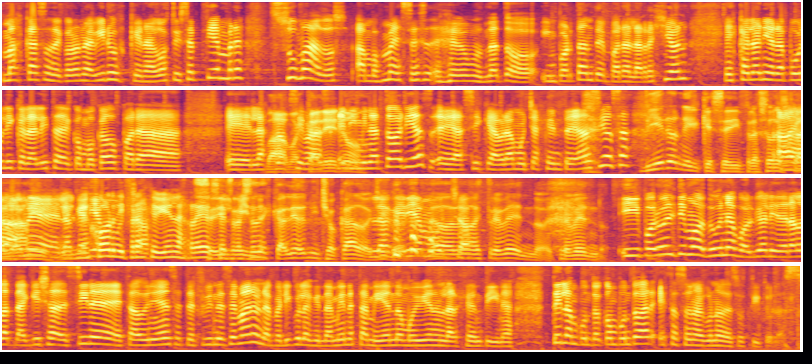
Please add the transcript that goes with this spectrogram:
más casos de coronavirus que en agosto y septiembre, sumados ambos meses, eh, un dato importante para la región. Scaloni ahora publica la lista de convocados para eh, las Vamos, próximas eliminatorias, eh, así que habrá mucha gente ansiosa. ¿Vieron el que se disfrazó de Scaloni? lo el mejor mucho. disfraz que vi en las redes Se el disfrazó fin de de- Scaloni chocado, Lo chicos. quería No, mucho. No, es tremendo, es tremendo. Y por último, Duna volvió a liderar la taquilla de cine estadounidense este fin de semana, una película que también está midiendo muy bien en la Argentina. Telam.com.ar, estos son algunos de sus títulos.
